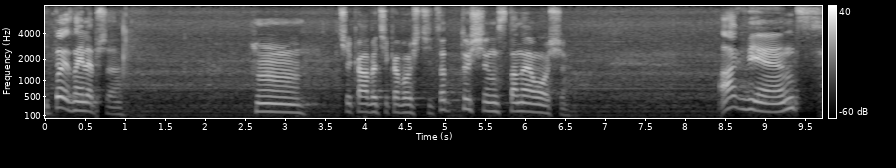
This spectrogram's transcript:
I to jest najlepsze. Hmm, ciekawe ciekawości. Co tu się stanęło się? Ach więc,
